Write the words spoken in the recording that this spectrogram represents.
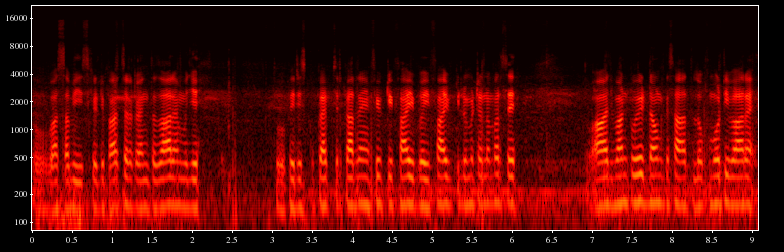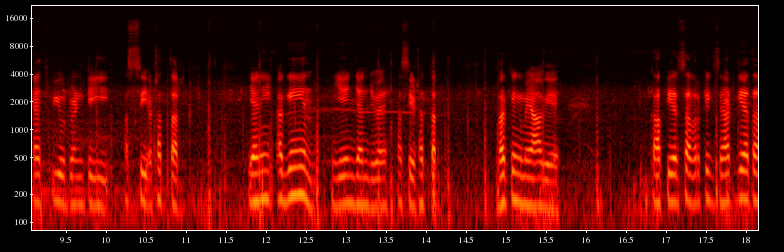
तो बस अभी इसके डिपार्चर का इंतज़ार है मुझे। तो फिर इसको कैप्चर कर रहे हैं fifty five by five kilometre number से। तो आज वन टू एट डाउन के साथ लोकोमोटिव आ रहे हैं एच पी यू ट्वेंटी अस्सी अठहत्तर। यानी अगेन ये इंजन जो है अस्सी अठहत्तर। वर्किंग में आ गए। काफ़ी अर्सा वर्किंग से हट गया था।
